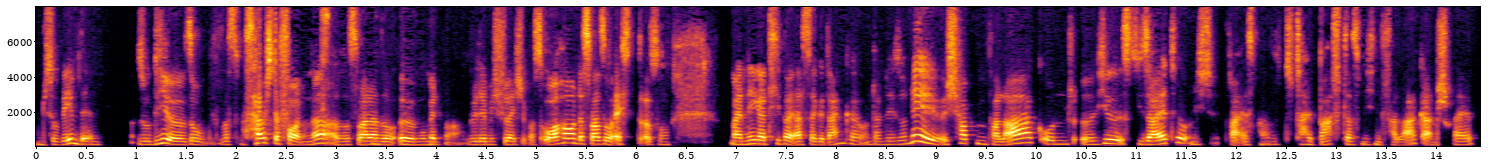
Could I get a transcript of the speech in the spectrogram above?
Und ich so, wem denn? So dir, so, was, was habe ich davon? Ne? Also es war dann so, äh, Moment mal, will der mich vielleicht übers Ohr hauen? Das war so echt, also mein negativer erster Gedanke. Und dann so, nee, ich habe einen Verlag und äh, hier ist die Seite. Und ich war erstmal total baff, dass mich ein Verlag anschreibt.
